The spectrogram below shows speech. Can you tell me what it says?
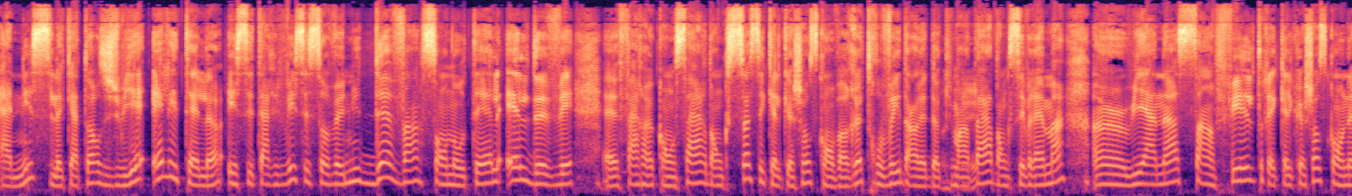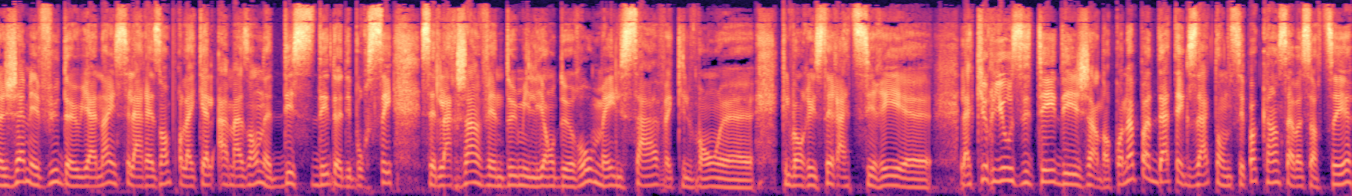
à Nice le 14 juillet, elle était là et c'est arrivé, c'est survenu devant son hôtel. Elle devait euh, faire un concert. Donc ça, c'est quelque chose qu'on va retrouver dans le documentaire. Donc c'est vraiment un Rihanna sans filtre, quelque chose qu'on n'a jamais vu de Rihanna et c'est la raison pour laquelle Amazon a décidé de débourser c'est de l'argent, 22 millions d'euros, mais ils savent qu'ils vont euh, qu'ils vont réussir à attirer euh, la curiosité des gens. Donc on n'a pas de date exacte, on ne sait pas quand ça va sortir,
